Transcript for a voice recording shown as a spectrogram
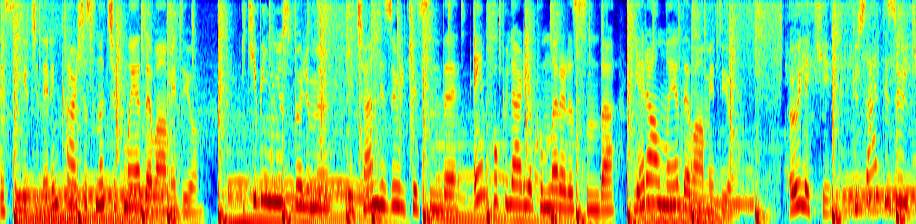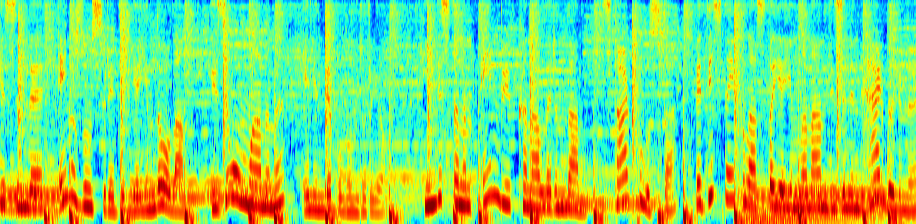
ve seyircilerin karşısına çıkmaya devam ediyor. 2100 bölümü geçen dizi ülkesinde en popüler yapımlar arasında yer almaya devam ediyor. Öyle ki güzel dizi ülkesinde en uzun süredir yayında olan dizi unvanını elinde bulunduruyor. Hindistan'ın en büyük kanallarından Star Plus'ta ve Disney Plus'ta yayımlanan dizinin her bölümü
